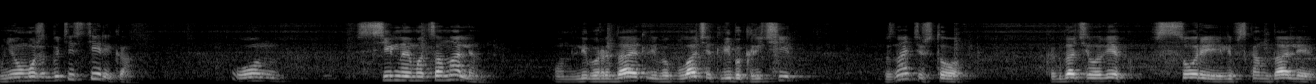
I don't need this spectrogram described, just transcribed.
у него может быть истерика. Он сильно эмоционален. Он либо рыдает, либо плачет, либо кричит. Вы знаете, что когда человек в ссоре или в скандале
